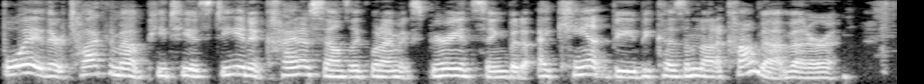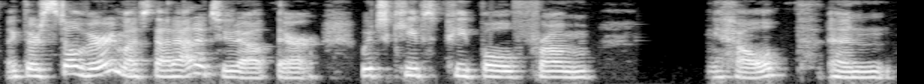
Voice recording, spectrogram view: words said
boy, they're talking about PTSD and it kind of sounds like what I'm experiencing, but I can't be because I'm not a combat veteran. Like there's still very much that attitude out there, which keeps people from help and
